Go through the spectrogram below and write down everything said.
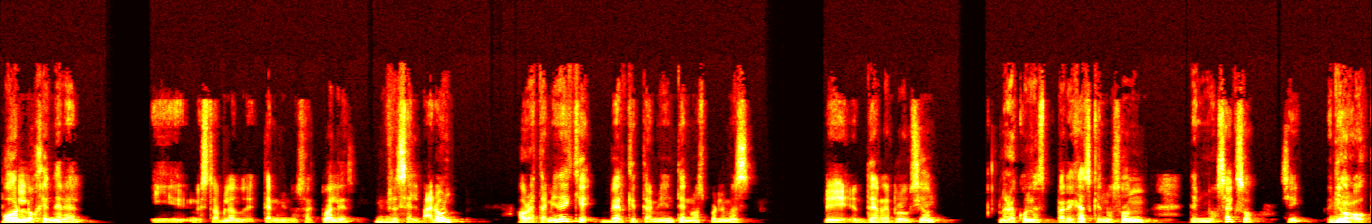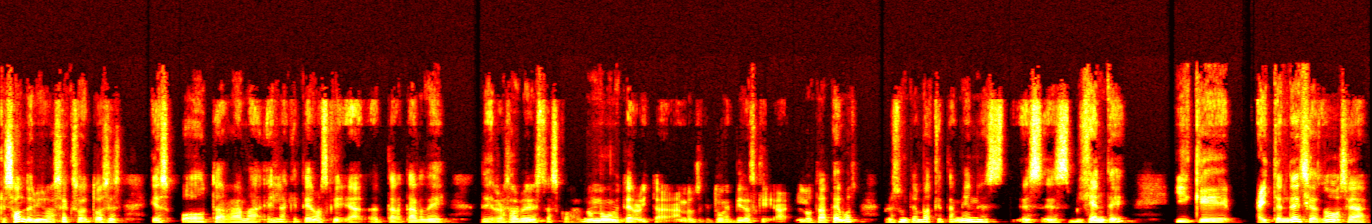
por lo general, y no estoy hablando de términos actuales, pues es el varón. Ahora, también hay que ver que también tenemos problemas eh, de reproducción ahora con las parejas que no son del mismo sexo, ¿sí? Digo, o que son del mismo sexo. Entonces, es otra rama en la que tenemos que tratar de, resolver estas cosas. No me voy a meter ahorita, a menos que tú me pidas que ah, lo tratemos, pero es un tema que también es, es, es vigente y que hay tendencias, ¿no? O sea,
